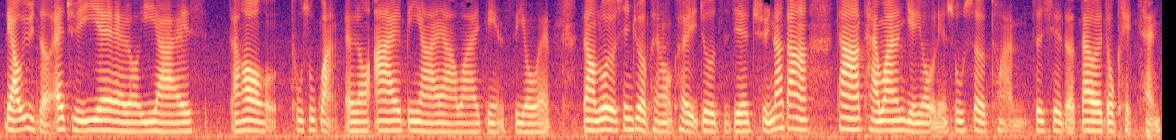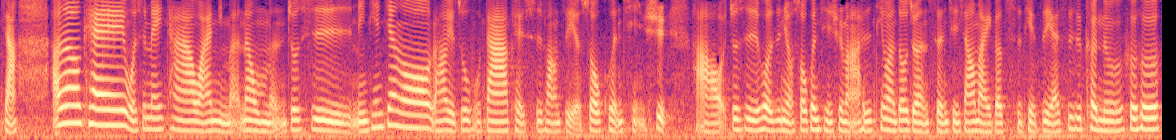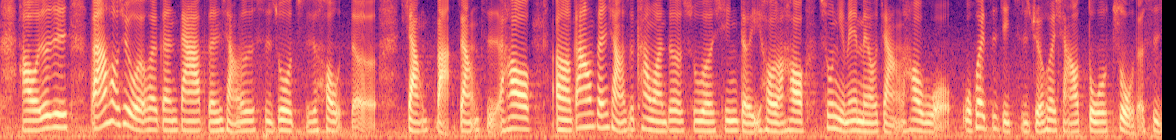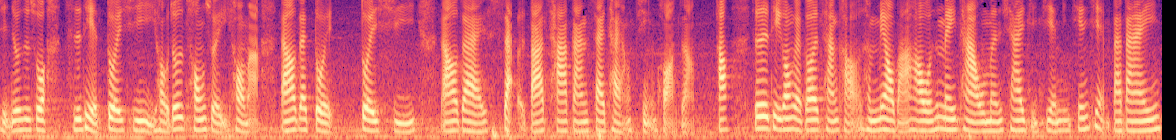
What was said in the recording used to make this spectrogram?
疗愈者 H E A L E R S，然后。图书馆 L I B I R Y 点 C O M，这样如果有兴趣的朋友可以就直接去。那当然，他台湾也有脸书社团这些的，大家都可以参加。好的，OK，我是 Meta，我爱你们。那我们就是明天见喽。然后也祝福大家可以释放自己的受困情绪。好，就是或者是你有受困情绪吗？还是听完之后觉得很神奇，想要买一个磁铁自己来试试看呢？呵呵。好，我就是反正后续我也会跟大家分享，就是实作之后的。想法这样子，然后呃，刚刚分享的是看完这个书的心得以后，然后书里面没有讲，然后我我会自己直觉会想要多做的事情，就是说磁铁对吸以后，就是冲水以后嘛，然后再对对吸，然后再晒，把它擦干，晒太阳净化，这样好，就是提供给各位参考，很妙吧？好，我是 Meta，我们下一集见，明天见，拜拜。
